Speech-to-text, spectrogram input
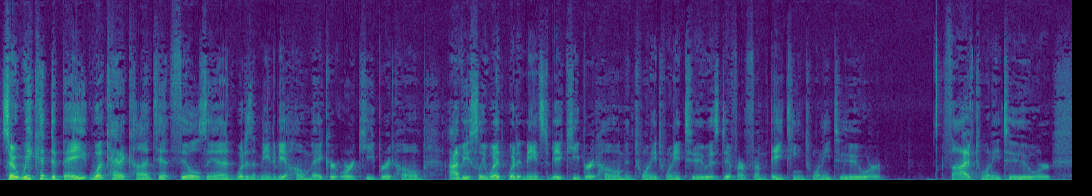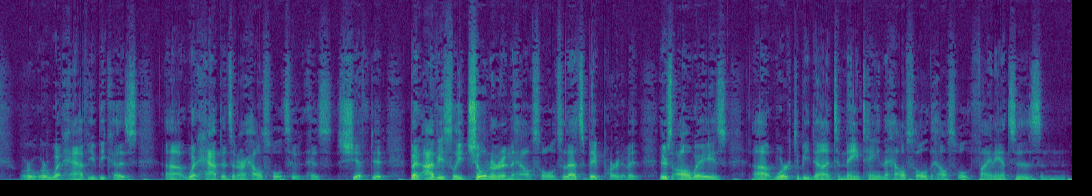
So we could debate what kind of content fills in. What does it mean to be a homemaker or a keeper at home? Obviously, what, what it means to be a keeper at home in 2022 is different from 1822 or 522 or or, or what have you, because uh, what happens in our households has, shifted. But obviously, children are in the household, so that's a big part of it. There's always uh, work to be done to maintain the household, the household finances and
